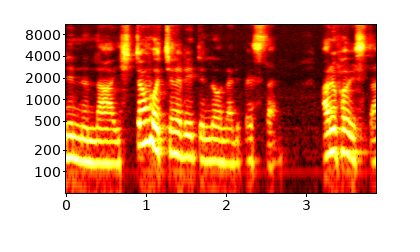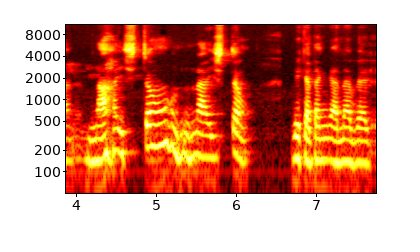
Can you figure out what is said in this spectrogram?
నిన్ను నా ఇష్టం వచ్చిన రీతిలో నడిపేస్తాను. అనుభవిస్తాను. నా ఇష్టం నా ఇష్టం. వికటంగా నవ్వాడు.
